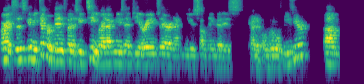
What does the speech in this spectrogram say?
All right, so this is gonna be different bins, but as you can see, right, I can use NP arange there and I can use something that is kind of a little easier. Um,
